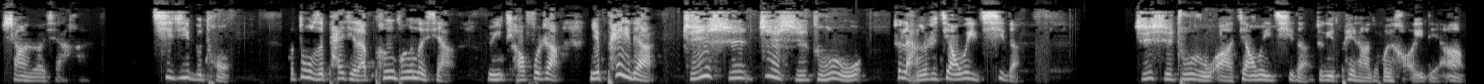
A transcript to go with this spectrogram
上热下寒，气机不通。他肚子拍起来砰砰的响，容易调腹胀。你配点枳实、枳实、竹茹，这两个是降胃气的。枳实、侏儒啊，降胃气的，这个配上就会好一点啊。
